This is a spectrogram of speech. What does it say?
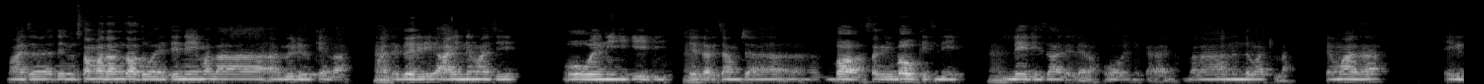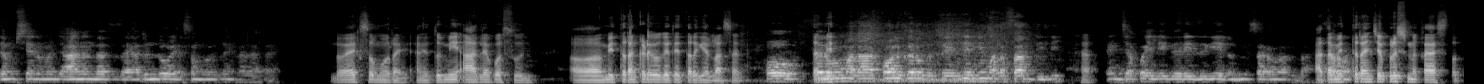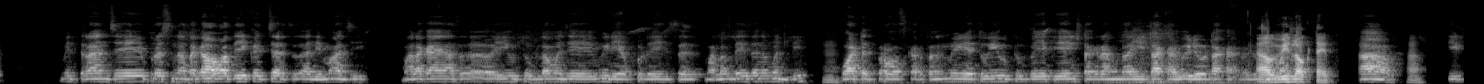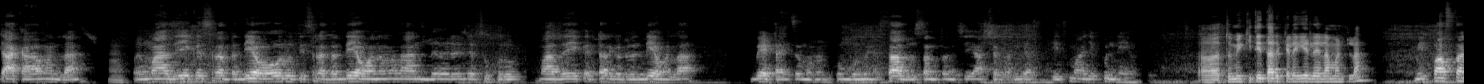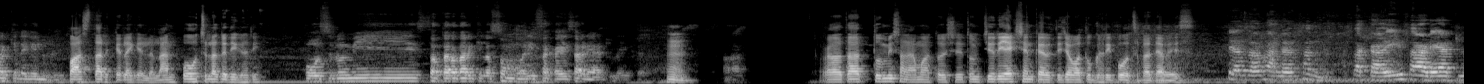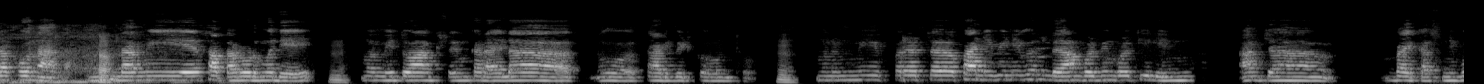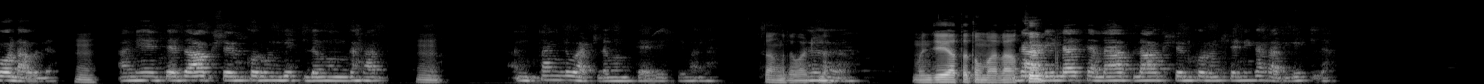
माझ्या ते समाधान जाधव आहे त्याने मला व्हिडिओ केला माझ्या घरी आईने माझी ओवळणी ही केली शेजारच्या आमच्या बा सगळी भाऊकीतली. लेडीज आलेल्या ओवळणी करायला. मला आनंद वाटला. हे माझा एकदम क्षण म्हणजे आनंदाचाच आहे. अजून डोळ्यासमोर जाईना झालाय. डोळ्यासमोर आहे. आणि तुम्ही आल्यापासून मित्रांकडे वगैरे तर गेला असाल. हो तर मी- सर्व मला कॉल करत होते. ज्यांनी मला साथ दिली. त्यांच्या पहिले घरी गेलो मी सर्वांना. आता. मित्रांचे प्रश्न काय असतात? मित्रांचे प्रश्न आता गावात एकच चर्चा झाली माझी. मला काय असं युट्यूबला म्हणजे मीडिया पुढे मला लय जण म्हणली हम्म. वाटत प्रवास करताना मीडिया तू युट्यूब एक इंस्टाग्रामला ही टाका व्हिडिओ टाका. व्हिलॉग टाईप हा. हा. ती टाका म्हणला. हम्म. पण माझं एकच श्रद्धा देवावर होती श्रद्धा देवानं मला आणलं सुखरूप. माझं एकच टार्गेट होतं देवाला भेटायचं म्हणून कुंभमेळा साधू संतांची आशीर्वाद घ्यायचा. हीच माझी पुण्य होती. तुम्ही किती तारखेला गेलेला म्हटला? मी पाच तारखेला गेलो पाच तारखेला गेलेला. आणि पोहोचला कधी घरी? पोहोचलो मी सतरा तारखेला सोमवारी सकाळी साडेआठला इथं हम्म. हा. आता तुम्ही सांगा महत्वाची तुमची रिॲक्शन काय होती जेव्हा तू घरी पोहोचला त्यावेळेस त्याचा मला संध सकाळी साडेआठला फोन आला म्हटला मी साता रोडमध्ये आहे हम्म. मम्मी तो ऍक्शन करायला अं, ताडबीट करून ठेव हम्म. म्हणून मी परत पाणी बिणी भरलं आंघोळ बिंगोळ केली आमच्या बायकासनी बोलावलं हम्म. आणि त्याचं ऑप्शन करून घेतलं मग घरात. हम्म. आणि चांगलं वाटलं मग त्या दिवशी मला. चांगलं वाटलं. हं. म्हणजे आता तुम्हाला खूप गाडीला त्याला आपलं ऑप्शन करून त्यांनी घरात घेतलं.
